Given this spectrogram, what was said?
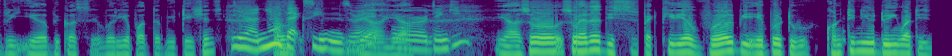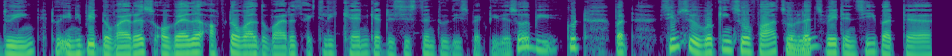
every year because they worry about the mutations. Yeah, new So- vaccines, right, Yeah, yeah. dengue? Yeah, so so whether this bacteria will be able to continue doing what it's doing to inhibit the virus, or whether after a while the virus actually can get resistant to this bacteria. So it'll be good, but seems to be working so far. So Mhm. let's wait and see. But uh,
